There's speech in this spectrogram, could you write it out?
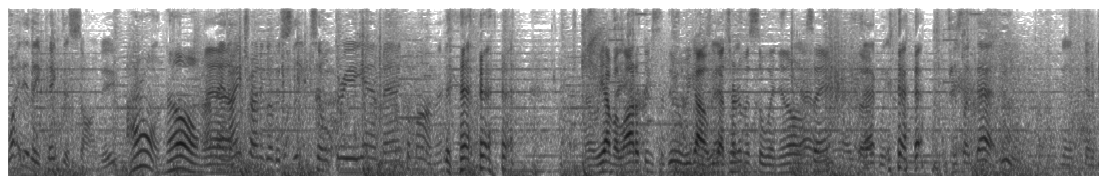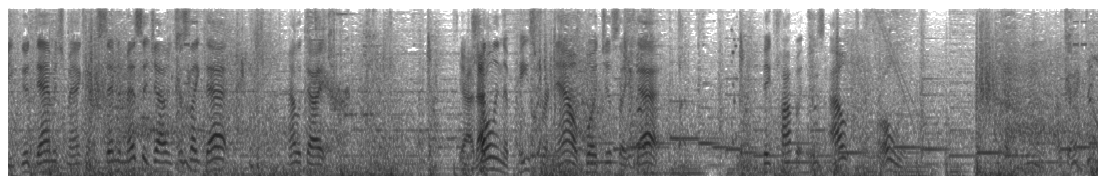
Why did they pick this song, dude? I don't know, Man, man. I ain't trying to go to sleep till 3 a.m., man. Come on, man. No, we have a lot of things to do. We got we got tournaments to win. You know what I'm saying? yeah, So- Exactly. just like that. Ooh. Gonna, gonna be good damage, man. Gonna send a message out just like that. Malachi Yeah, controlling the pace for now, but just like that, Big Papa is out rolling. Mm, okay. So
